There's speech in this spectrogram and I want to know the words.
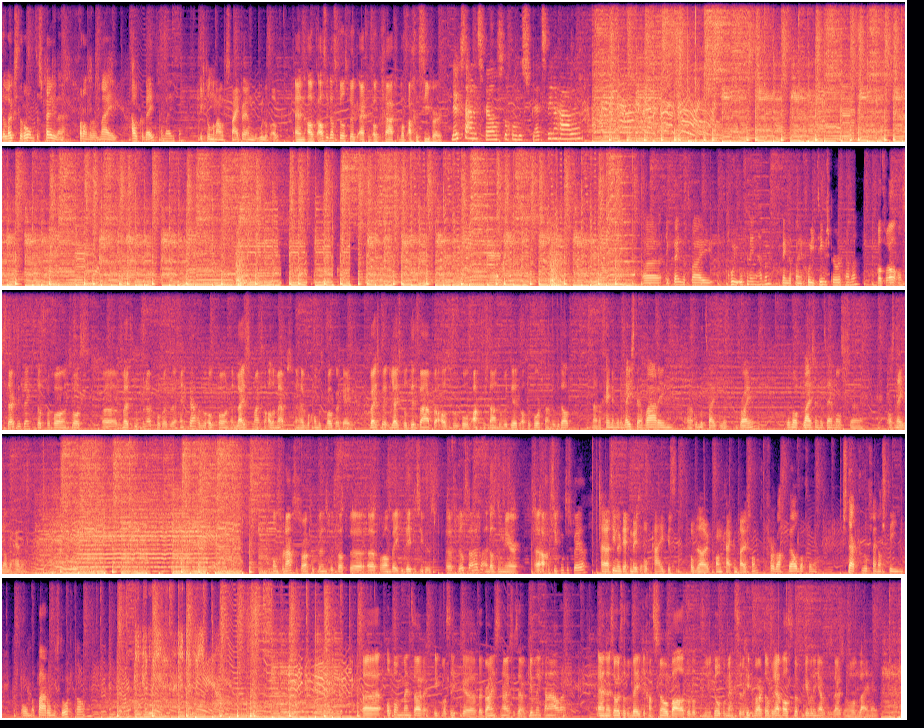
de leukste rol om te spelen verandert bij mij elke week zo'n beetje. Ik speel normaal met sniper en de Wolf ook. En ook als ik dat speel, speel ik eigenlijk ook graag wat agressiever. Leukste aan het spel is toch wel de splats binnenhalen. Denk dat wij goede oefening hebben. Ik denk dat wij een goede teamspirit hebben. Wat vooral onze sterkte is, denk ik, dat we gewoon zoals uh, met oefenen, bijvoorbeeld de NK, hebben we ook gewoon een lijst gemaakt van alle maps. En hebben we gewoon besproken, oké, okay, jij speelt dit wapen, als we bijvoorbeeld achter staan doen we dit, als we voor staan doen we dat. Nou, degene met de meeste ervaring, uh, onbetwijfelijk Brian. We mogen blij zijn dat we hem als, uh, als Nederlander hebben. Voornaamste zwakke punt is dat we uh, vooral een beetje defensieve uh, speelstijl hebben en dat we meer uh, agressief moeten spelen. Uh, het team dat ik tegen meeste opkijk is overduidelijk Frankrijk en Duitsland. Ik verwacht wel dat we sterk genoeg zijn als team om een paar rondes door te komen. Uh, op een moment waar ik, was ik bij Brian's huis en zijn we kibbeling gaan halen. En uh, zo is dat een beetje gaan snowballen totdat nu heel veel mensen weten waar het over hebben als ze het over kibbeling hebben. Dus daar zijn we wel blij mee.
